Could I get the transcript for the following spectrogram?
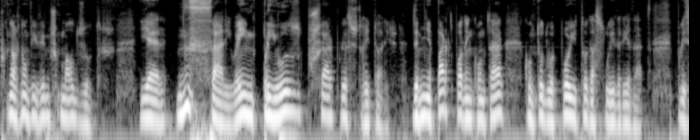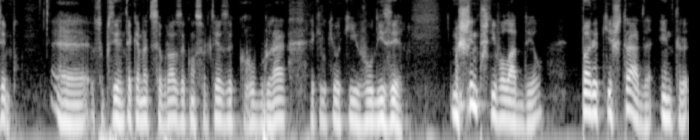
Porque nós não vivemos como mal dos outros. E era necessário, é imperioso puxar por esses territórios. Da minha parte, podem contar com todo o apoio e toda a solidariedade. Por exemplo, uh, o Sr. Presidente da Câmara de Sabrosa, com certeza, corroborará aquilo que eu aqui vou dizer. Mas sempre estive ao lado dele para que a estrada entre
